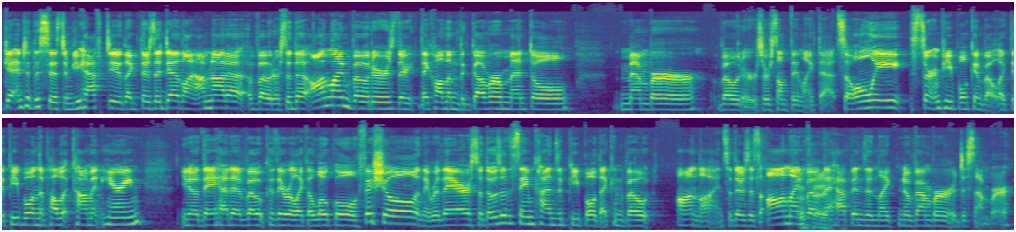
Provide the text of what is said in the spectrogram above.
get into the system. You have to like there's a deadline. I'm not a, a voter, so the online voters they call them the governmental member voters or something like that. So only certain people can vote. Like the people in the public comment hearing, you know, they had to vote because they were like a local official and they were there. So those are the same kinds of people that can vote online. So there's this online vote that happens in like November or December.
